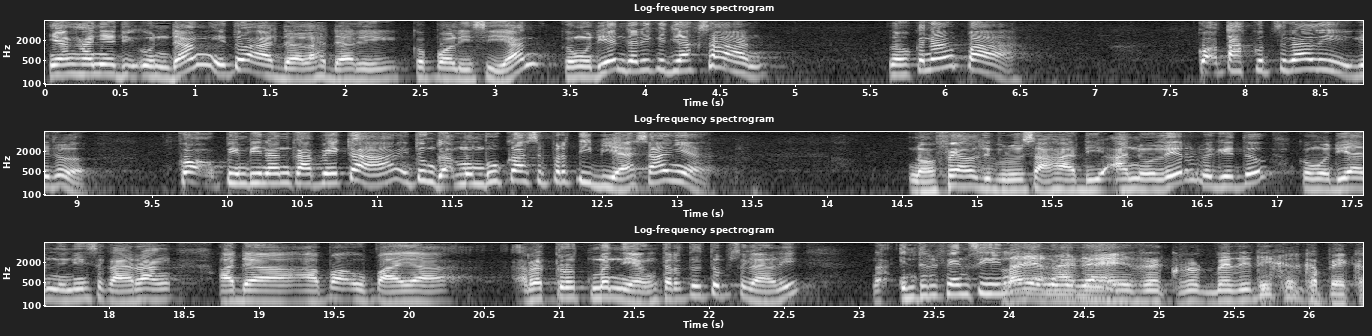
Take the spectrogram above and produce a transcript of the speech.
Yang hanya diundang itu adalah dari kepolisian, kemudian dari kejaksaan. Loh kenapa? Kok takut sekali gitu loh. Kok pimpinan KPK itu enggak membuka seperti biasanya? Novel berusaha dianulir begitu, kemudian ini sekarang ada apa upaya rekrutmen yang tertutup sekali. Nah, intervensi ini lah yang ada rekrutmen ini ke KPK.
